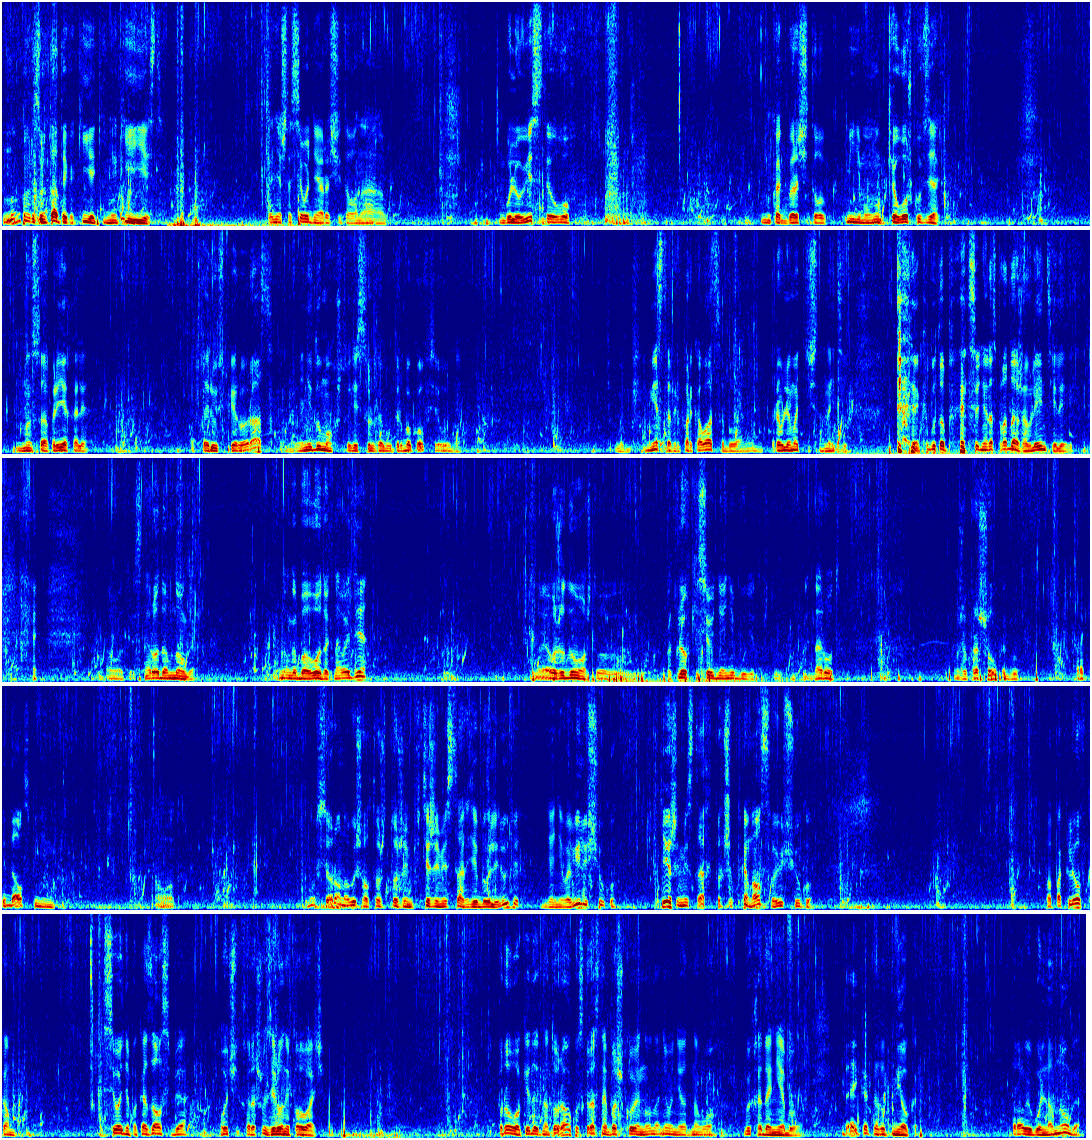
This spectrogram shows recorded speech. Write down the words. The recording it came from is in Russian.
Ну, результаты какие, какие, какие есть. Конечно, сегодня я рассчитывал на более увесистый улов. Ну, как бы рассчитывал как минимум ну, килошку взять. Мы сюда приехали, повторюсь, первый раз. Я не думал, что здесь столько будет рыбаков сегодня. Место припарковаться было ну, проблематично найти. Как будто сегодня распродажа в ленте или... Вот, то есть народа много. Много было лодок на воде. Но я уже думал, что поклевки сегодня не будет, что народ уже прошел, как бы прокидал спиннинг. Вот. Но все равно вышел тоже, тоже в те же места, где были люди, где они ловили щуку. В тех же местах тоже поймал свою щуку. По поклевкам сегодня показал себя очень хорошо зеленый палач. Пробовал кидать натуралку с красной башкой, но на него ни одного выхода не было. Да и как-то тут мелко. Травы больно много.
